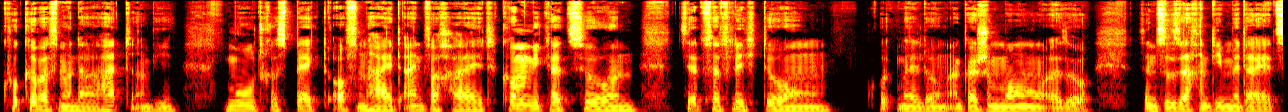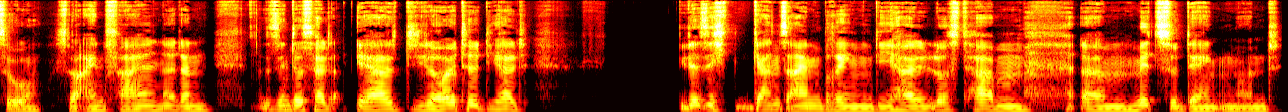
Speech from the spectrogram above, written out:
gucke, was man da hat, irgendwie Mut, Respekt, Offenheit, Einfachheit, Kommunikation, Selbstverpflichtung, Rückmeldung, Engagement, also sind so Sachen, die mir da jetzt so, so einfallen, ne? dann sind das halt eher die Leute, die halt wieder sich ganz einbringen, die halt Lust haben, ähm, mitzudenken. Und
